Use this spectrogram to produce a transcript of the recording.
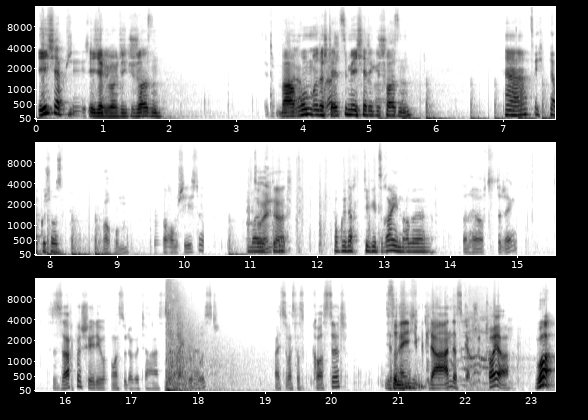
Ich hab Schießt. ich hab überhaupt nicht geschossen. Warum unterstellst du mir, ich hätte geschossen? Ja. Ich habe geschossen. Warum? Warum schießt du? Was Weil soll ich denn gedacht, das? hab gedacht, hier geht's rein, aber Dann hör auf zu denken. Das ist Sachbeschädigung, was du da getan hast. Ist das bewusst? Weißt du, was das kostet? Ist Ist das das nicht- eigentlich im Klaren? Das ist ganz schön teuer. Wow.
